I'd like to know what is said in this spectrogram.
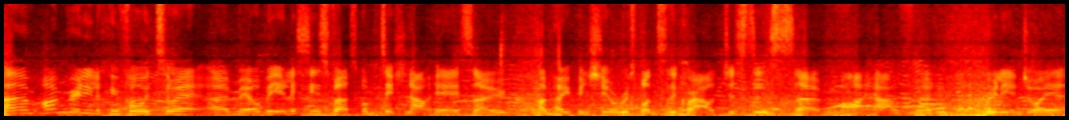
Um, I'm really looking forward to it. Um, it'll be Alicia's first competition out here, so I'm hoping she'll respond to the crowd just as um, I have and really enjoy it.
